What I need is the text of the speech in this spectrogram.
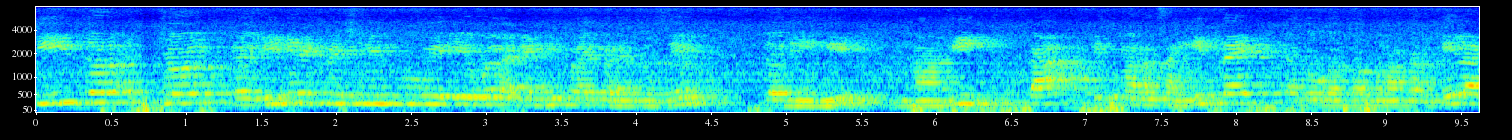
ती जर चल linear equation into variable identify करायचं असेल तरीही नाही. का? मी तुम्हाला सांगितलंय. त्या दोघांचा गुणाकार केला.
